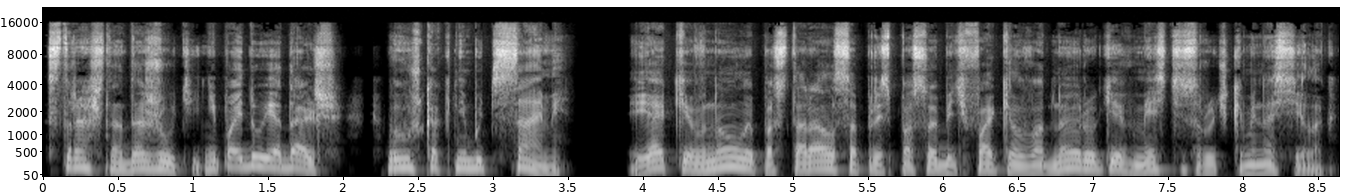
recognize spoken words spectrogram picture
страшно до жути, не пойду я дальше. Вы уж как-нибудь сами». Я кивнул и постарался приспособить факел в одной руке вместе с ручками носилок.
